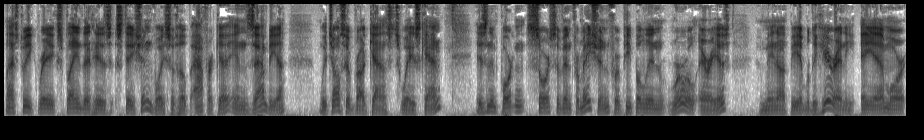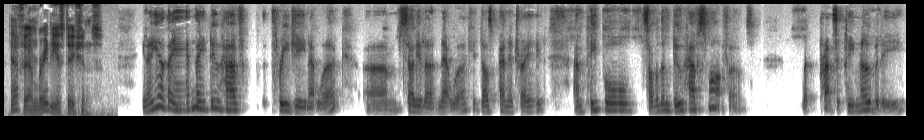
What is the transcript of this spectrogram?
Last week, Ray explained that his station, Voice of Hope Africa in Zambia, which also broadcasts Wavescan, is an important source of information for people in rural areas who may not be able to hear any AM or FM radio stations. You know, yeah, they they do have 3G network, um, cellular network. It does penetrate, and people, some of them do have smartphones. But practically nobody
